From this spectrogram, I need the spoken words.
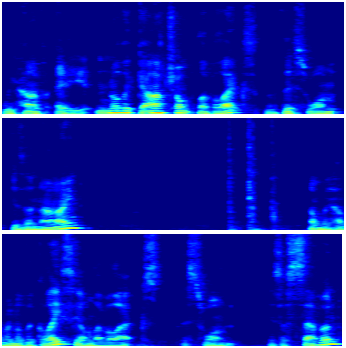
We have a, another Garchomp level X. This one is a 9. And we have another Glaceon level X. This one is a 7.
